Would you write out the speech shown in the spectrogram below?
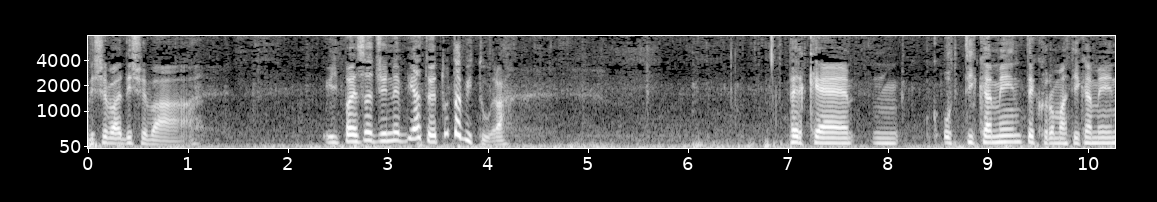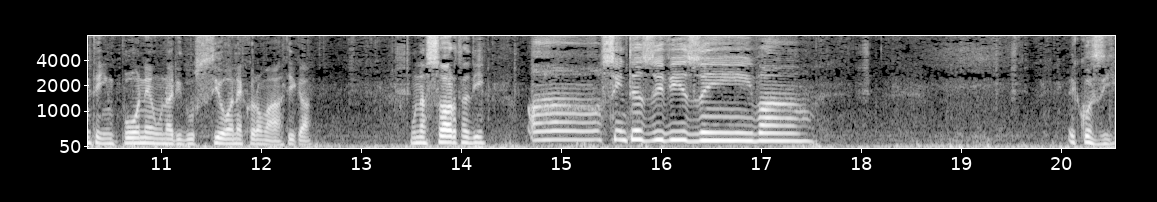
diceva, diceva il paesaggio innebbiato è tutta pittura perché mh, otticamente, cromaticamente impone una riduzione cromatica, una sorta di ah, sintesi visiva. E così,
